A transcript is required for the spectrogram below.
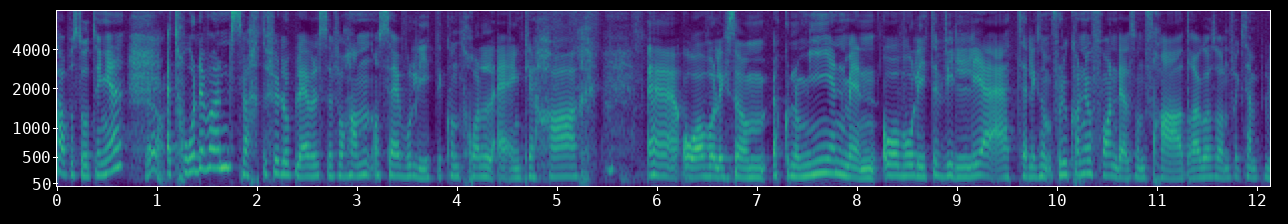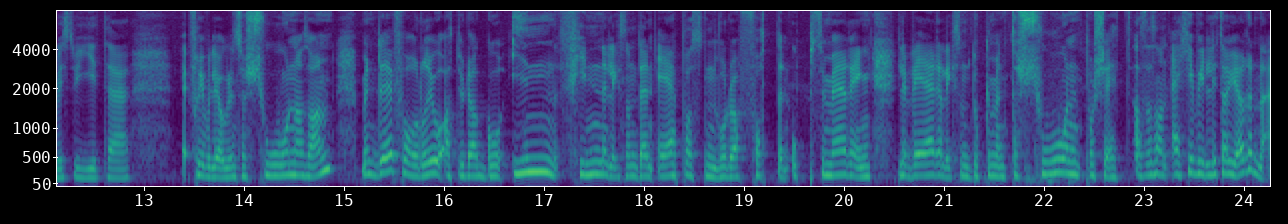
her på Stortinget. Jeg tror det var en smertefull opplevelse for han å se hvor lite kontroll jeg egentlig har. Eh, over liksom økonomien min, og hvor lite vilje jeg er til liksom, For du kan jo få en del sånn fradrag og sånn, f.eks. hvis du gir til frivillige organisasjoner og sånn. Men det fordrer jo at du da går inn, finner liksom den e-posten hvor du har fått en oppsummering, leverer liksom dokumentasjon på shit. Altså sånn, Jeg er ikke villig til å gjøre det.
